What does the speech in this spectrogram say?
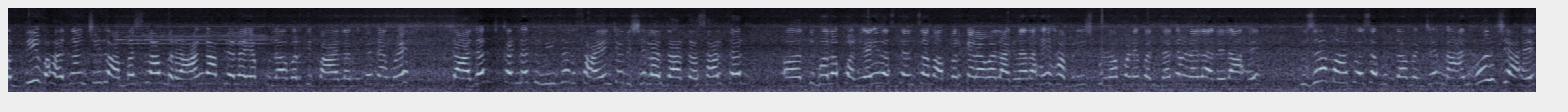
अगदी वाहनांची लांबच लांब रांग आपल्याला या पुलावरती पाहायला मिळते. त्यामुळे दादरकडनं तुम्ही जर सायनच्या दिशेला जात असाल तर तुम्हाला पर्यायी रस्त्यांचा वापर करावा लागणार आहे. हा ब्रिज पूर्णपणे बंद करण्यात आलेला आहे. दुसरा महत्त्वाचा मुद्दा म्हणजे मॅनहोल जे आहेत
